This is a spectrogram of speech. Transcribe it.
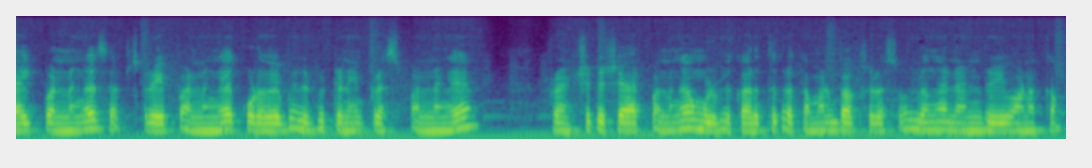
லைக் பண்ணுங்கள் சப்ஸ்கிரைப் பண்ணுங்கள் கூடவே பெல் பட்டனையும் ப்ரெஸ் பண்ணுங்கள் ஃப்ரெண்ட்ஸுக்கு ஷேர் பண்ணுங்கள் உங்களுடைய கருத்துக்களை கமெண்ட் பாக்ஸில் சொல்லுங்கள் நன்றி வணக்கம்.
